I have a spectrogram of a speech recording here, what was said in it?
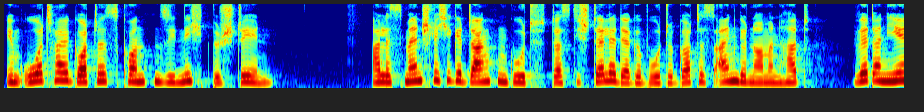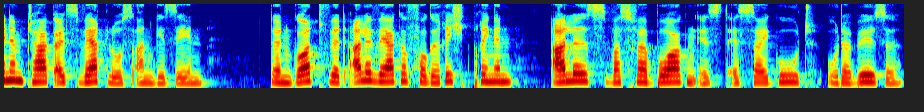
im Urteil Gottes konnten sie nicht bestehen. Alles menschliche Gedankengut, das die Stelle der Gebote Gottes eingenommen hat, wird an jenem Tag als wertlos angesehen, denn Gott wird alle Werke vor Gericht bringen, alles, was verborgen ist, es sei gut oder böse.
